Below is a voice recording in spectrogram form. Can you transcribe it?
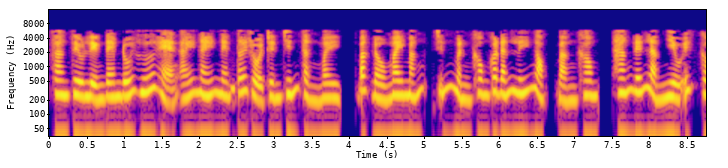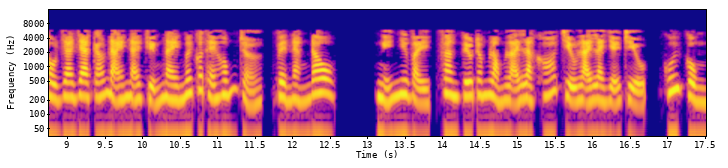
Phan Tiêu liền đem đối hứa hẹn ấy nấy ném tới rồi trên chín tầng mây, bắt đầu may mắn, chính mình không có đánh Lý Ngọc, bằng không, hắn đến làm nhiều ít cầu ra ra cáo nải nải chuyện này mới có thể hống trợ, về nặng đâu. Nghĩ như vậy, Phan Tiêu trong lòng lại là khó chịu lại là dễ chịu, cuối cùng,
